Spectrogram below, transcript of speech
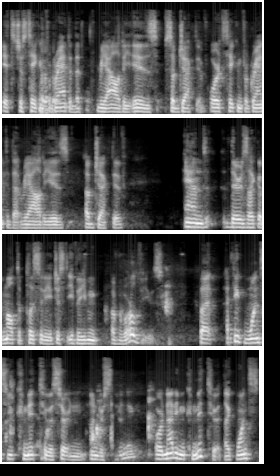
it's just taken for granted that reality is subjective, or it's taken for granted that reality is objective. And there's like a multiplicity, just even of worldviews. But I think once you commit to a certain understanding, or not even commit to it, like once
